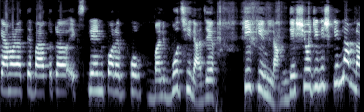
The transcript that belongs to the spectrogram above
ক্যামেরাতে বা এতটা এক্সপ্লেন করে মানে বুঝি না যে, কি কিনলাম? দেশীয় জিনিস কিনলাম না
